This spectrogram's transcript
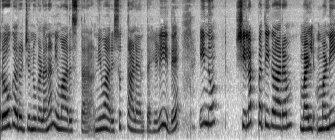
ರೋಗ ರುಜಿನುಗಳನ್ನು ನಿವಾರಿಸ್ತಾ, ನಿವಾರಿಸುತ್ತಾಳೆ ಅಂತ ಹೇಳಿ ಇದೆ. ಇನ್ನು ಶಿಲಪ್ಪತಿಗಾರಂ ಮಳ್, ಮಣಿ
